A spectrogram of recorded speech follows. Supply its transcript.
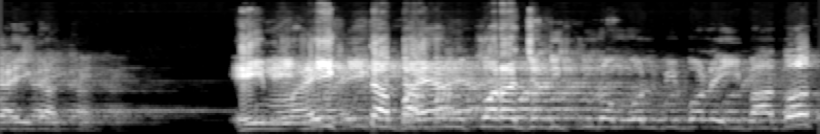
জায়গাতে, এই মাইকটা বায়ান করা যদি কোনো মলবি বলে ইবাদত,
